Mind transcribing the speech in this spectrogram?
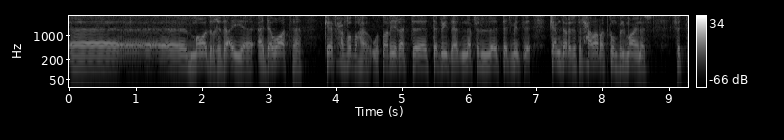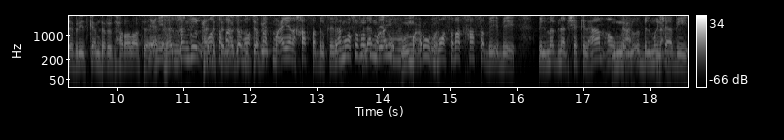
آه، المواد الغذائية ادواتها كيف حفظها وطريقة تبريدها إن في التجميد كم درجة الحرارة تكون بالماينس؟ في التبريد كم درجة حرارتها؟ يعني خلينا نقول هل مواصفات, مواصفات التبريد معينة خاصة بالغذاء المواصفات وم- والمعروفة. ومواصفات خاصة ب- ب- بالمبنى بشكل عام أو نعم، بالمنشأة نعم،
